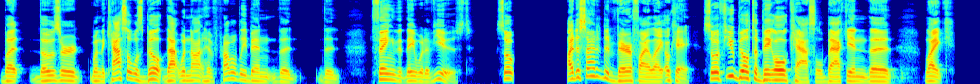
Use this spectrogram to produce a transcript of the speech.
but those are when the castle was built, that would not have probably been the the thing that they would have used. So I decided to verify like, okay, so if you built a big old castle back in the like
